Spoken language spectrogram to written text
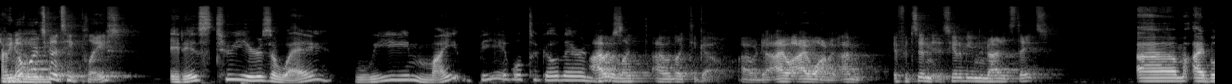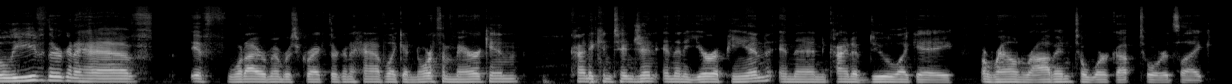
I we mean, know where it's going to take place? It is two years away. We might be able to go there. And I would like. I would like to go. I would. I. I want to. I'm. If it's in, it's going to be in the United States. Um, I believe they're going to have, if what I remember is correct, they're going to have like a North American kind of contingent and then a European, and then kind of do like a a round robin to work up towards like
